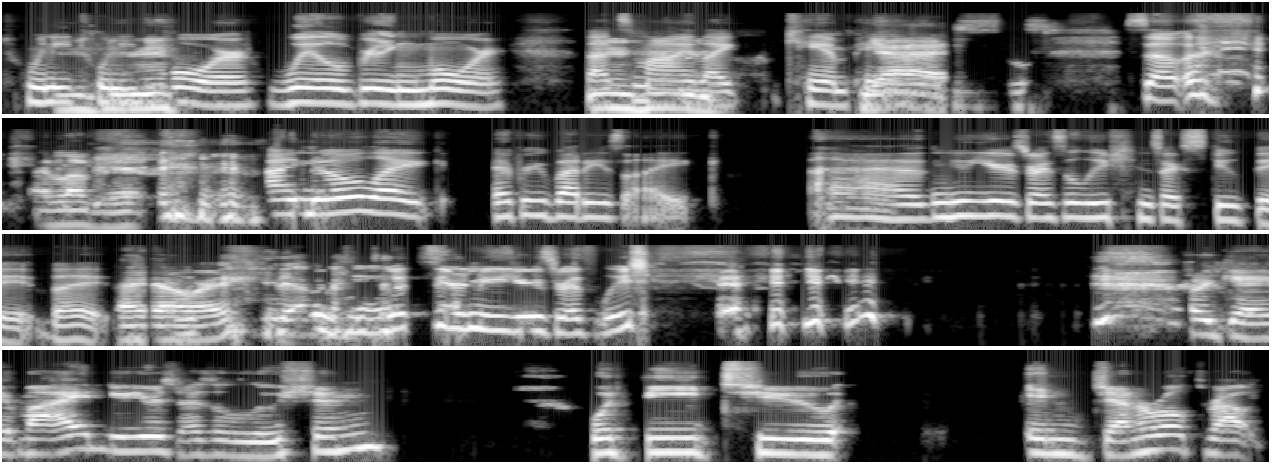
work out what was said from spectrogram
2024 will bring more. That's my Mhm. like campaign. yes, So I love it. I know like everybody's like ah, New Year's resolutions are stupid, but I know, right? what's your New Year's resolution? okay, my New Year's resolution would be to, in general, throughout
